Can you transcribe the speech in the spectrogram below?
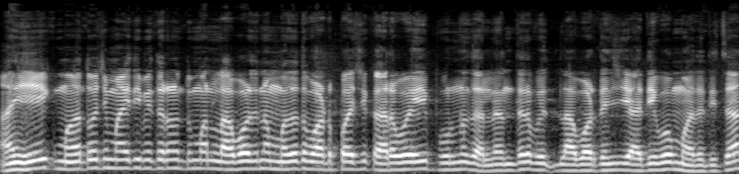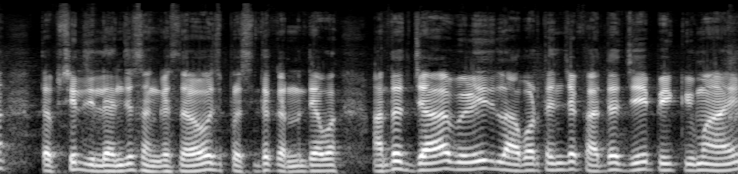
आणि ही एक महत्त्वाची माहिती मित्रांनो तुम्हाला लाभार्थ्यांना मदत वाटपाची कारवाई पूर्ण झाल्यानंतर लाभार्थ्यांची यादी व मदतीचा तपशील जिल्ह्यांच्या संकेतस्थळावर प्रसिद्ध करण्यात यावा. आता ज्यावेळी लाभार्थ्यांच्या खात्यात जे पीक विमा आहे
